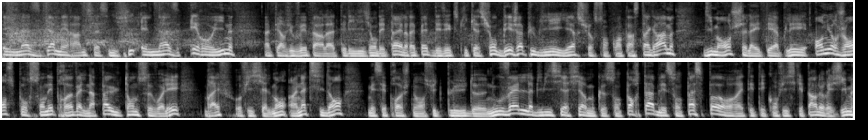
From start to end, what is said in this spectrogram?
Elnaz Gameram, cela signifie Elnaz héroïne. Interviewée par la télévision d'État, elle répète des explications déjà publiées hier sur son compte Instagram. Dimanche, elle a été appelée en urgence pour son épreuve. Elle n'a pas eu le temps de se voiler. Bref, officiellement, un accident. Mais ses proches n'ont ensuite plus de nouvelles. La BBC affirme que son portable et son passeport auraient été confisqués par le régime.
